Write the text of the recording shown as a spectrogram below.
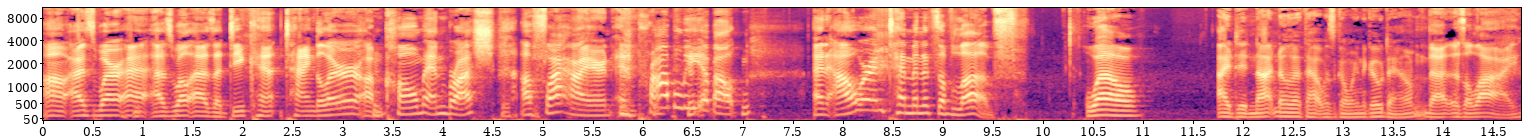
Uh, as well as, as well as a detangler, um, comb and brush, a flat iron, and probably about an hour and ten minutes of love. Well, I did not know that that was going to go down. That is a lie.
